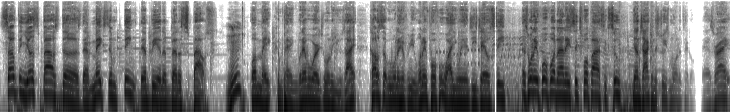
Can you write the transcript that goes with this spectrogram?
Something your spouse does that makes them think they're being a better spouse hmm? or mate, companion, whatever word you want to use. All right, call us up. We want to hear from you. One eight four four Y U N G J O C. That's one eight four four nine eight six four five six two. Yung Joc in the Streetz morning take over. That's right.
